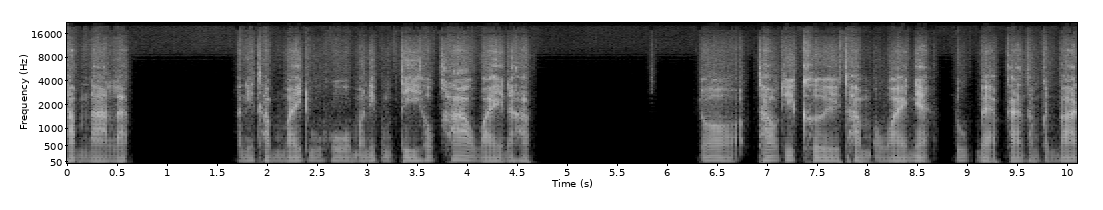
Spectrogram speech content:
ทำนานละอันนี้ทำไว้ดูโฮมอันนี้ผมตีคร่าวๆไว้นะครับ ก็เท่าที่เคยทำเอาไว้เนี่ยรูปแบบการทำกันบ้าน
